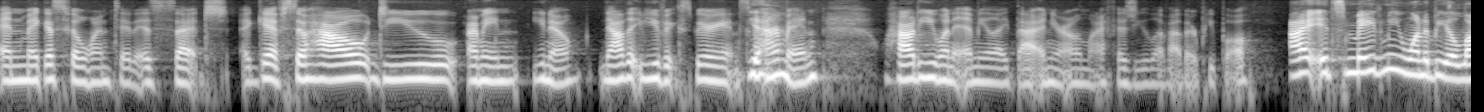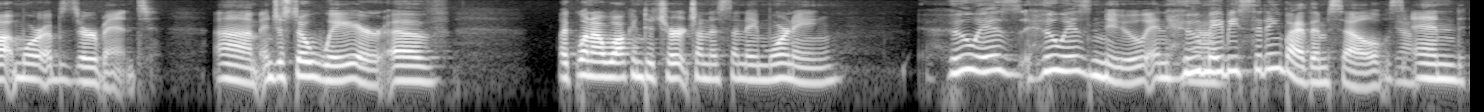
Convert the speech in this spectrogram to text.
and make us feel wanted is such a gift. So how do you i mean you know now that you've experienced yeah. carmen how do you want to emulate that in your own life as you love other people? I it's made me want to be a lot more observant um, and just aware of like when i walk into church on a sunday morning who is who is new and who yeah. may be sitting by themselves yeah. and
